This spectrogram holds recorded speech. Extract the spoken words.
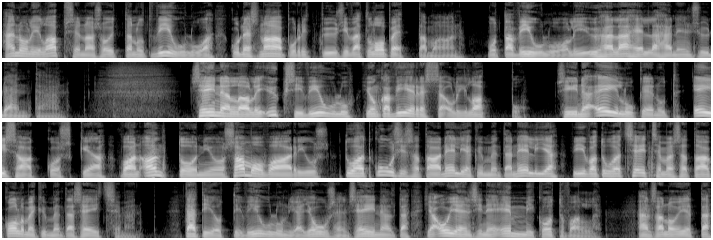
hän oli lapsena soittanut viulua, kunnes naapurit pyysivät lopettamaan mutta viulu oli yhä lähellä hänen sydäntään. Seinällä oli yksi viulu, jonka vieressä oli lappu. Siinä ei lukenut ei saa koskea, vaan Antonio Samovarius 1644-1737. Täti otti viulun ja jousen seinältä ja ojensi ne Emmi Kotvalle. Hän sanoi, että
